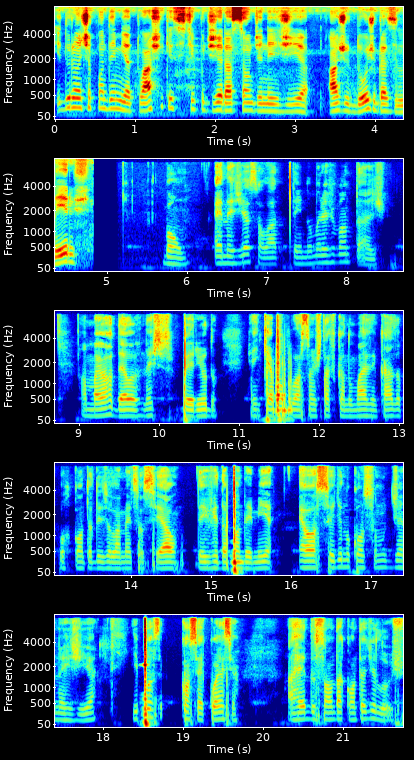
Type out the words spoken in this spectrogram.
E durante a pandemia, tu acha que esse tipo de geração de energia ajudou os brasileiros? Bom, a energia solar tem inúmeras vantagens. A maior delas, neste período em que a população está ficando mais em casa por conta do isolamento social devido à pandemia, é o auxílio no consumo de energia e, por consequência, a redução da conta de luz.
